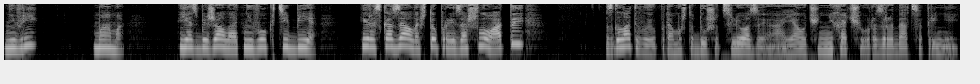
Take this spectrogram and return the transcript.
не ври. Мама, я сбежала от него к тебе и рассказала, что произошло, а ты...» Сглатываю, потому что душат слезы, а я очень не хочу разрыдаться при ней.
